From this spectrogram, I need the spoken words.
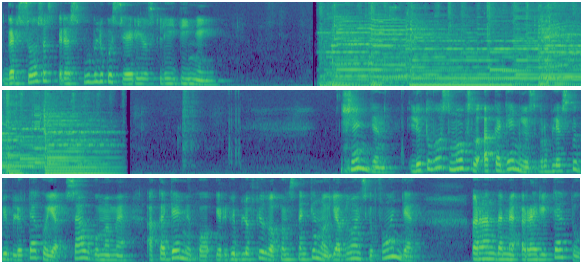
garsiosios Respublikų serijos leidiniai. Šiandien Lietuvos mokslo akademijos Vrublevskių bibliotekoje saugomame akademiko ir bibliofilo Konstantino Jablonskio fonde randame raritetų,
